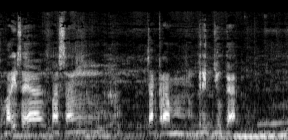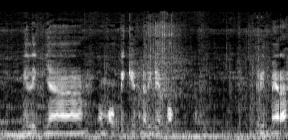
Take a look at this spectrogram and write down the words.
Kemarin saya pasang cakram grid juga miliknya Om Opik ya dari Depok. Grid merah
